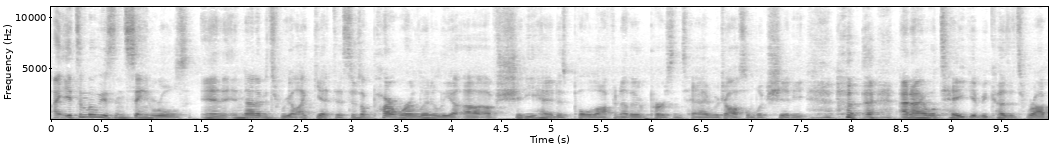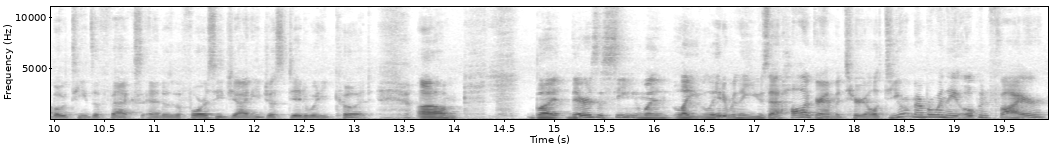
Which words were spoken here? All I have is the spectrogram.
I, it's a movie with insane rules, and, and none of it's real. I get this. There's a part where literally a, a shitty head is pulled off another person's head, which also looks shitty, and I will take it because it's Rob Bottin's effects, and it was before CGI, and he just did what he could. Um, but there's a scene when, like later, when they use that hologram material. Do you remember when they open fire?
